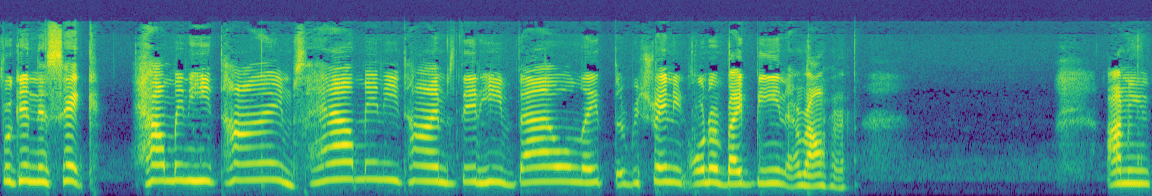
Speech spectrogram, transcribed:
For goodness sake, how many times, how many times did he violate the restraining order by being around her? I mean,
